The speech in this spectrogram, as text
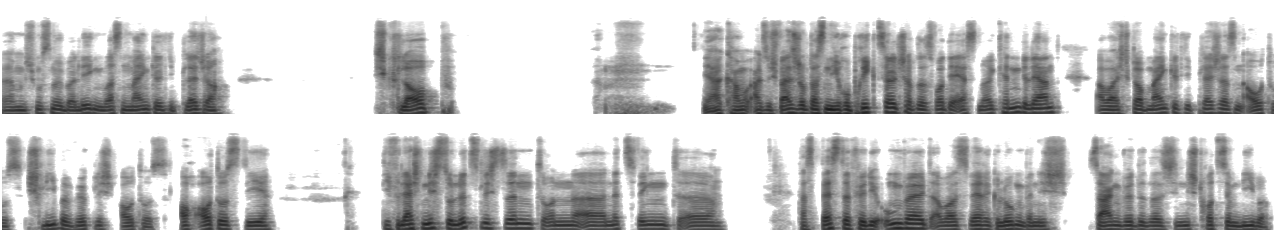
Ähm, ich muss nur überlegen, was ist denn mein Guilty Pleasure? Ich glaube, ja, kam, also ich weiß nicht, ob das in die Rubrik zählt. Ich habe das Wort ja erst neu kennengelernt, aber ich glaube, mein Guilty Pleasure sind Autos. Ich liebe wirklich Autos. Auch Autos, die, die vielleicht nicht so nützlich sind und äh, nicht zwingend äh, das Beste für die Umwelt, aber es wäre gelogen, wenn ich sagen würde, dass ich ihn nicht trotzdem liebe.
